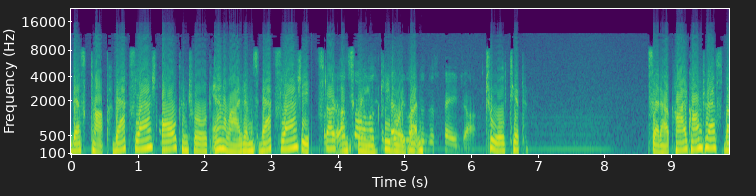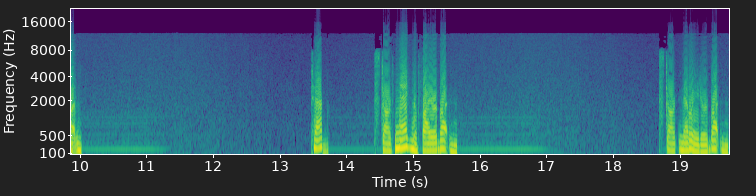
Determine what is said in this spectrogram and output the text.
Desktop backslash all control panel items backslash e. Start okay, on screen keyboard button. This page up. Tool tip. Set up high contrast button. Tab. Start magnifier button. Start Narrator button.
